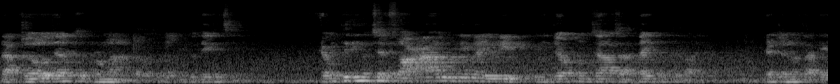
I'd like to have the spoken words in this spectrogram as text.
তার জলজান্ত প্রমাণ আমরা গতকাল কিন্তু দেখেছি। এবং তিনি হচ্ছেন ফাআলুল লিমা ইউরিদ। তিনি যখন যা চান তাই করতে পারেন। এর জন্য তাকে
